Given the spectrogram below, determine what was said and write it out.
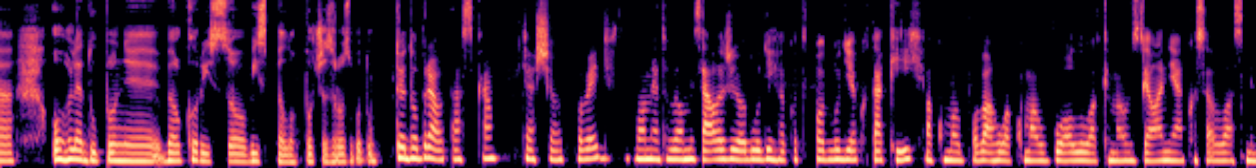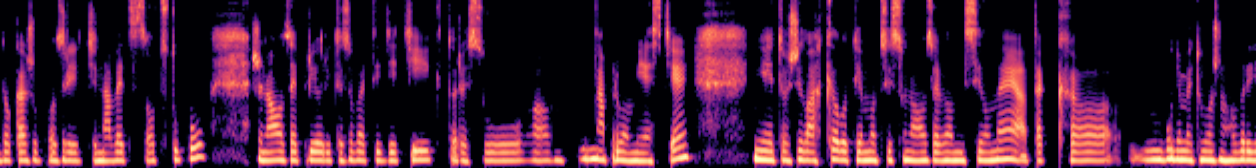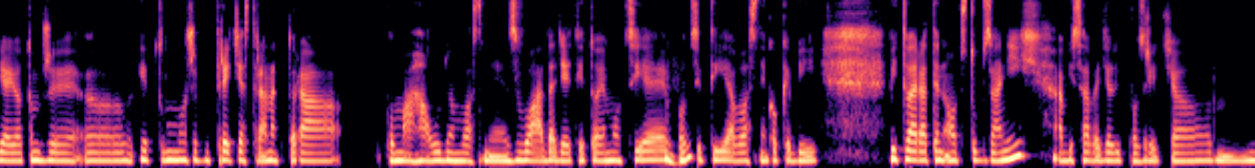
ohľaduplne veľkoryso, vyspelo počas rozvodu? To je dobrá otázka ťažšia odpoveď. Podľa mňa to veľmi záleží od ľudí, ako, od ľudí ako takých, ako majú povahu, ako majú vôľu, aké majú vzdelanie, ako sa vlastne dokážu pozrieť na vec z odstupu, že naozaj prioritizovať tie deti, ktoré sú um, na prvom mieste. Nie je to vždy ľahké, lebo tie emócie sú naozaj veľmi silné a tak uh, budeme tu možno hovoriť aj o tom, že uh, je tu môže byť tretia strana, ktorá pomáha ľuďom vlastne zvládať aj tieto emócie, mm-hmm. pocity a vlastne ako keby vytvára ten odstup za nich, aby sa vedeli pozrieť eh,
